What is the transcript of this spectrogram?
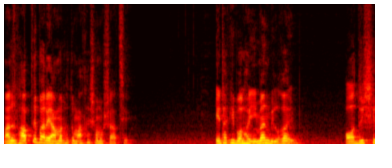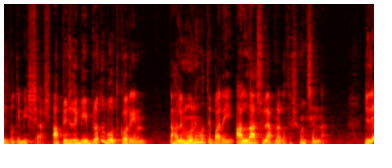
মানুষ ভাবতে পারে, আমার হয়তো মাথায় সমস্যা আছে। এটা কি বলা হয় ইমান বিল গায়েব? অদৃশ্যের প্রতি বিশ্বাস। আপনি যদি বিব্রত বোধ করেন, তাহলে মনে হতে পারে আল্লাহ আসলে আপনার কথা শুনছেন না। যদি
